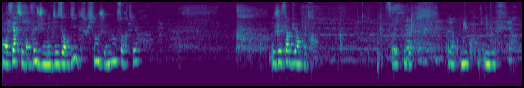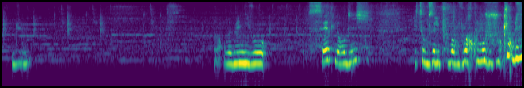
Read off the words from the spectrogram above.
Va faire, c'est qu'en fait, je vais mettre des ordis, parce que sinon, je vais mieux en sortir. Je vais faire du 1 contre 1. Ça va être cool. Alors, du coup, on va faire du... On va mettre niveau 7, l'ordi. Et ça, vous allez pouvoir voir comment je joue Kirby.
